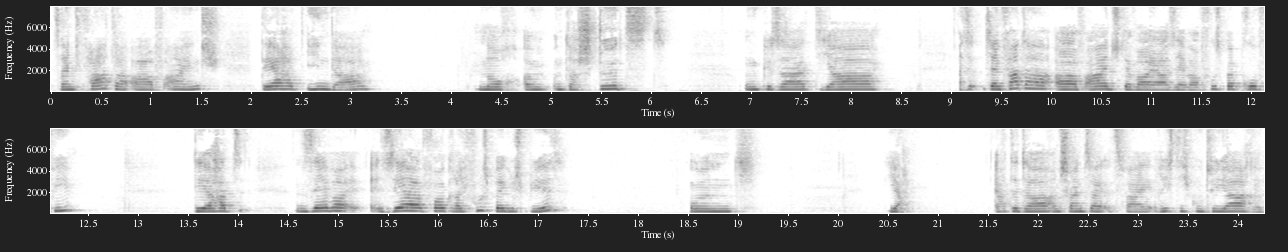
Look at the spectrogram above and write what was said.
Sein Vater AF1, der hat ihn da noch ähm, unterstützt und gesagt, ja, also sein Vater AF1, der war ja selber Fußballprofi. Der hat selber sehr erfolgreich Fußball gespielt und ja, er hatte da anscheinend zwei, richtig gute Jahre.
